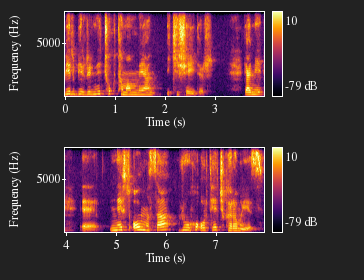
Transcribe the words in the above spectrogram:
birbirini çok tamamlayan 2 şeydir. Yani, eee, nefs olmasa ruhu ortaya çıkaramayız.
